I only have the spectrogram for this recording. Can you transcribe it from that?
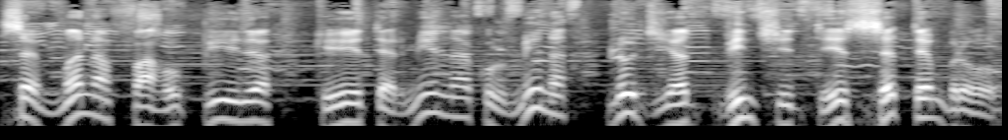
Semana Farroupilha, que termina, culmina no dia 20 de setembro.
